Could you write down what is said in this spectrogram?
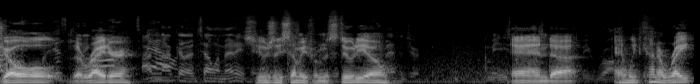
Joel, the writer. I'm not going to tell him anything. It's usually somebody from the studio, Messenger. I mean, he's and uh, and we'd kind of write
